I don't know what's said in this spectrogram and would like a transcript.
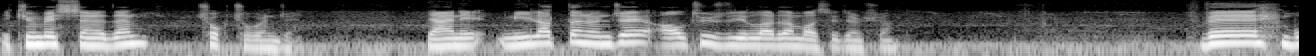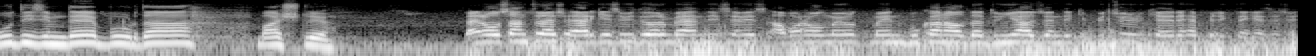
2500 seneden çok çok önce. Yani milattan önce 600'lü yıllardan bahsediyorum şu an. Ve Budizm de burada başlıyor. Ben Oğuzhan Tıraş. Eğer gezi videolarımı beğendiyseniz abone olmayı unutmayın. Bu kanalda dünya üzerindeki bütün ülkeleri hep birlikte gezeceğiz.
